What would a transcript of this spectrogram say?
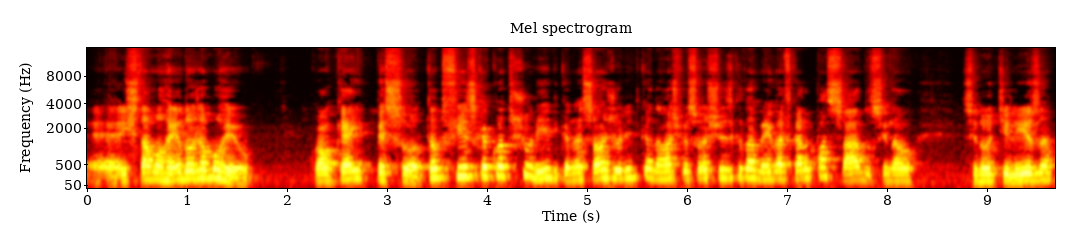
é, está morrendo ou já morreu. Qualquer pessoa, tanto física quanto jurídica, não é só a jurídica não, as pessoas físicas também vai ficar no passado se não, se não utiliza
